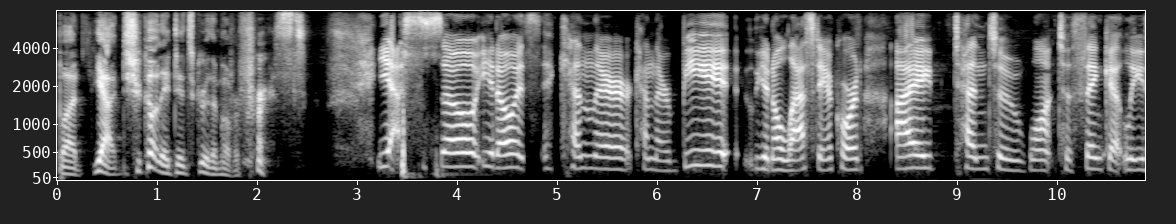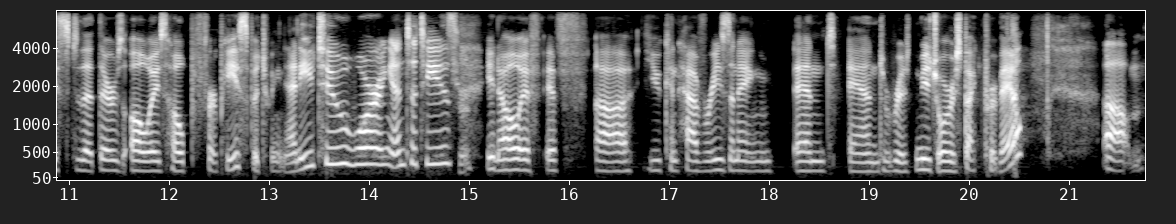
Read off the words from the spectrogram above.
But yeah, Chakotay did screw them over first. Yes. So, you know, it's can there can there be, you know, lasting accord? I tend to want to think at least that there's always hope for peace between any two warring entities. Sure. You know, if if uh, you can have reasoning and and re- mutual respect prevail. Um,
